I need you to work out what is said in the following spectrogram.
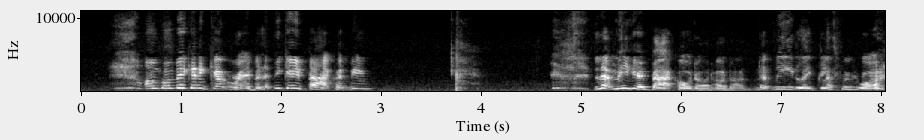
I'm probably gonna get rid, but let me go back. Let me. Let me go back. Hold on, hold on. Let me like. Let's rewind.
